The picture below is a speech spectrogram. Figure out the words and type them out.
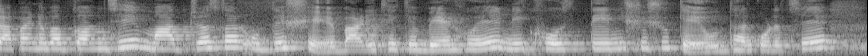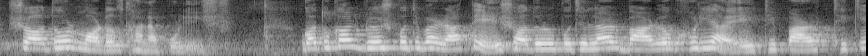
চাঁপাইনবাবগঞ্জে মাদ্রাসার উদ্দেশ্যে বাড়ি থেকে বের হয়ে নিখোঁজ তিন শিশুকে উদ্ধার করেছে সদর মডেল থানা পুলিশ। গতকাল বৃহস্পতিবার রাতে সদর উপজেলার বারোঘড়িয়ায় একটি পার্ক থেকে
